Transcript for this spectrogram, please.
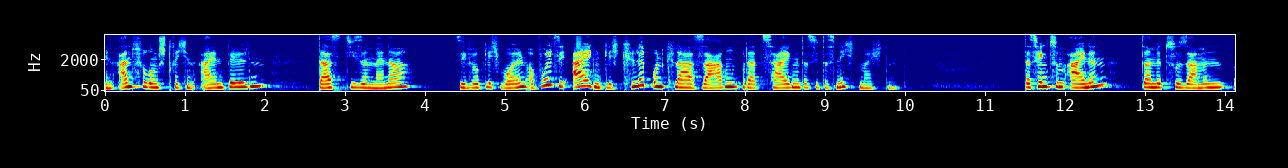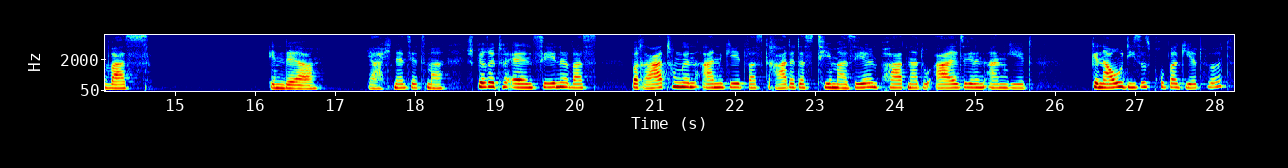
in Anführungsstrichen einbilden, dass diese Männer sie wirklich wollen, obwohl sie eigentlich klipp und klar sagen oder zeigen, dass sie das nicht möchten. Das hängt zum einen damit zusammen, was in der, ja, ich nenne es jetzt mal spirituellen Szene, was Beratungen angeht, was gerade das Thema Seelenpartner, Dualseelen angeht, genau dieses propagiert wird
